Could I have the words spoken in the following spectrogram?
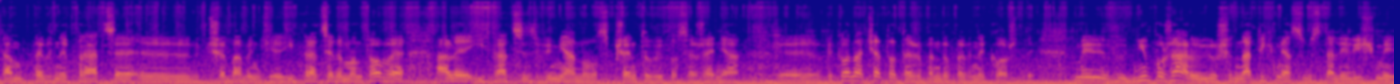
tam pewne prace e, trzeba będzie i prace remontowe, ale i prace z wymianą sprzętu, wyposażenia e, wykonać, a to też będą pewne koszty. My w dniu pożaru już natychmiast ustaliliśmy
